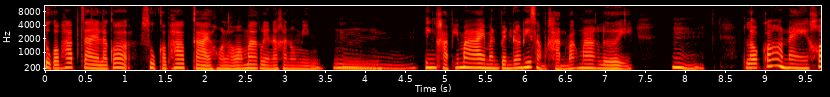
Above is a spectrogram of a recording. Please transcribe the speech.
สุขภาพใจแล้วก็สุขภาพกายของเรามาก ๆ เลยนะคะ น้องมิ้นอือ อืมมจริงค่ะพี่มายมันเป็นเรื่องที่สำคัญมาก ๆ เลย อืม แล้วก็ในข้อ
